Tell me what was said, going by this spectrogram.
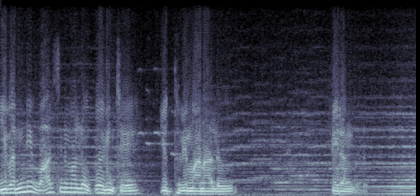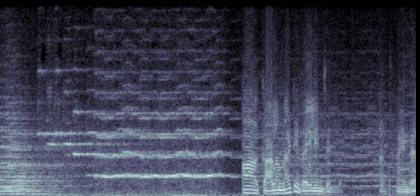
ఇవన్నీ వార్ సినిమాల్లో ఉపయోగించే యుద్ధ విమానాలు ఫిరంగులు ఆ కాలం నాటి రైలు ఇంజన్లు. అర్థమైందా?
